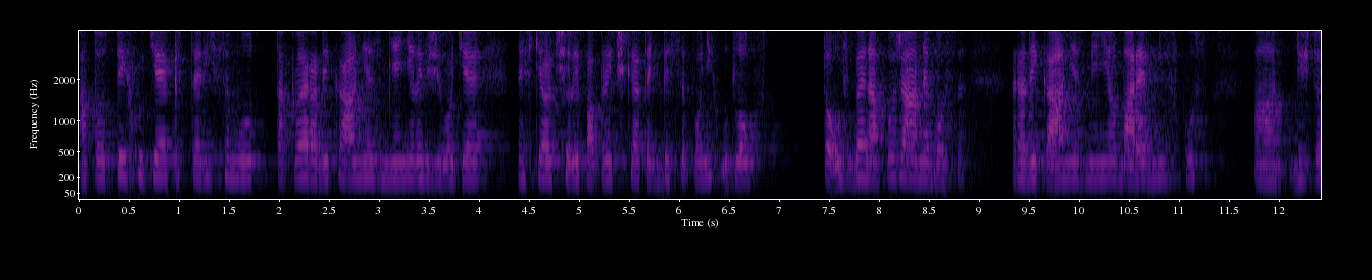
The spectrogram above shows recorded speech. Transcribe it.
a to ty chutě, které se mu takhle radikálně změnily v životě, nechtěl čili papričky a teď by se po nich utlouk, to už bude na pořád, nebo se radikálně změnil barevný vkus. A když to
